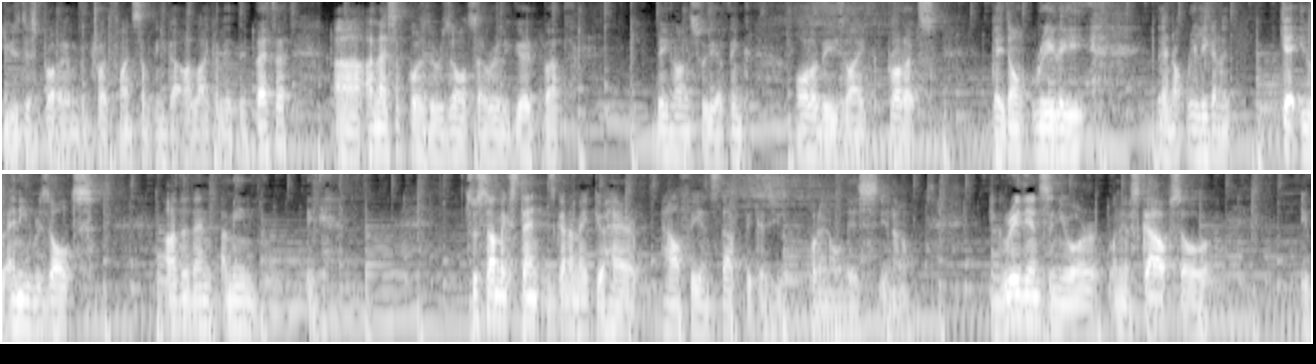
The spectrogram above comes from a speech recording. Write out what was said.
use this product. I'm gonna try to find something that I like a little bit better. Uh, unless of course the results are really good, but being honest with you, I think all of these like products, they don't really, they're not really gonna get you any results other than, I mean, it, to some extent it's gonna make your hair healthy and stuff because you put in all this, you know, ingredients in your on your scalp. So it,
